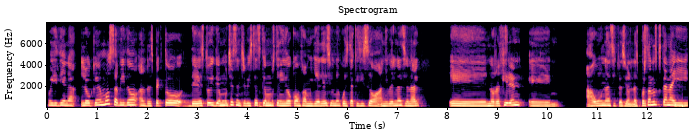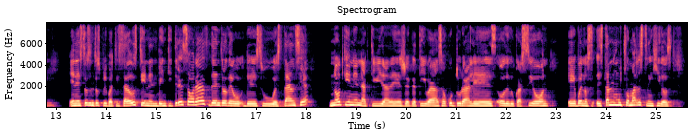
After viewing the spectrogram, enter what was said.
Oye, Diana, lo que hemos sabido al respecto de esto y de muchas entrevistas que hemos tenido con familiares y una encuesta que se hizo a nivel nacional, eh, nos refieren eh, a una situación. Las personas que están ahí en estos centros privatizados tienen 23 horas dentro de, su estancia, no tienen actividades recreativas o culturales o de educación, eh, bueno, están mucho más restringidos.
